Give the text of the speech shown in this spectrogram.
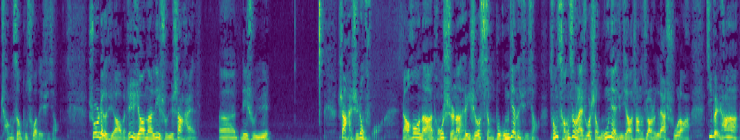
成色不错的学校。说说这个学校吧，这学校呢隶属于上海，呃，隶属于上海市政府。然后呢，同时呢，它也是有省部共建的学校。从层次上来说，省部共建学校，上次费老师给大家说了啊，基本上啊，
